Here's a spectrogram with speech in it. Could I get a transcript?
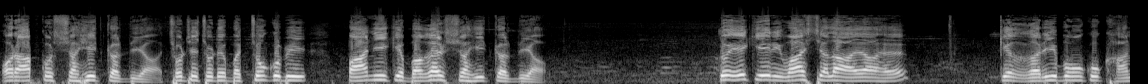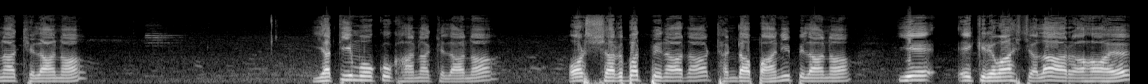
اور آپ کو شہید کر دیا۔ چھوٹے چھوٹے بچوں کو بھی پانی کے بغیر شہید کر دیا۔ تو ایک یہ رواج چلا آیا ہے کہ غریبوں کو کھانا کھلانا، یتیموں کو کھانا کھلانا اور شربت پلانا، ٹھنڈا پانی پلانا، یہ ایک رواج چلا آ رہا ہے۔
